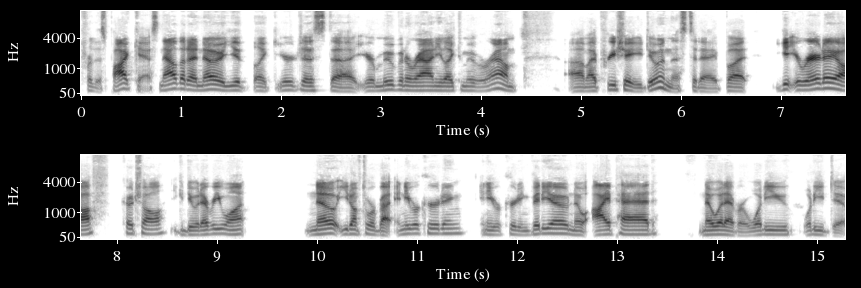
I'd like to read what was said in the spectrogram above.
for this podcast. Now that I know you, like, you're just, uh, you're moving around. You like to move around. Um, I appreciate you doing this today. But you get your rare day off, Coach Hall. You can do whatever you want. No, you don't have to worry about any recruiting, any recruiting video, no iPad, no whatever. What do you, what do you do?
